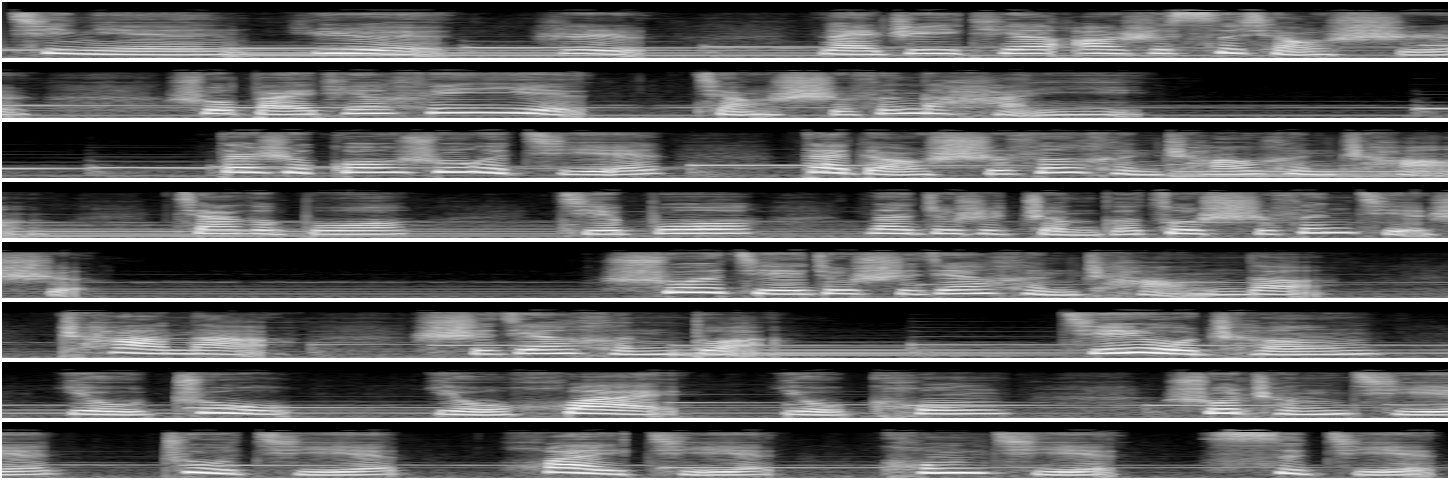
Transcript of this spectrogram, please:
纪年月日，乃至一天二十四小时，说白天黑夜，讲十分的含义。但是光说个劫，代表十分很长很长，加个波，劫波，那就是整个做十分解释。说劫就时间很长的，刹那时间很短。劫有成，有住，有坏，有空，说成劫，住劫。坏劫、空劫、四劫，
